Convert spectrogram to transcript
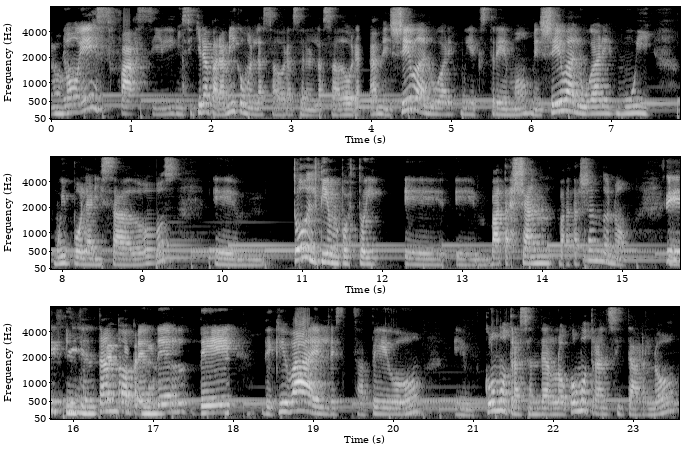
No, no, es fácil, ni siquiera para mí como enlazadora ser enlazadora. Me lleva a lugares muy extremos, me lleva a lugares muy, muy polarizados. Em, todo el tiempo estoy eh, eh, batallando, batallando no, eh, intentando aprender de, de, qué va el desapego, cómo trascenderlo, cómo transitarlo,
